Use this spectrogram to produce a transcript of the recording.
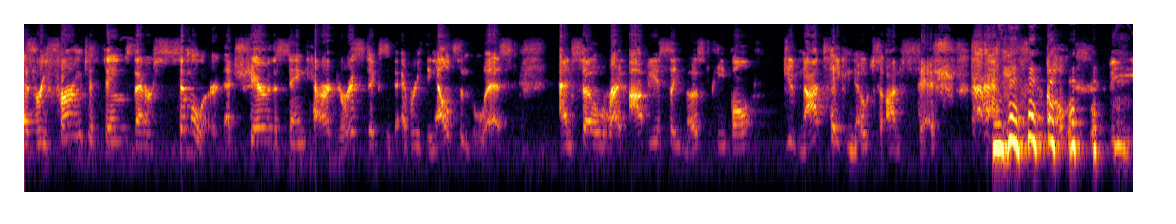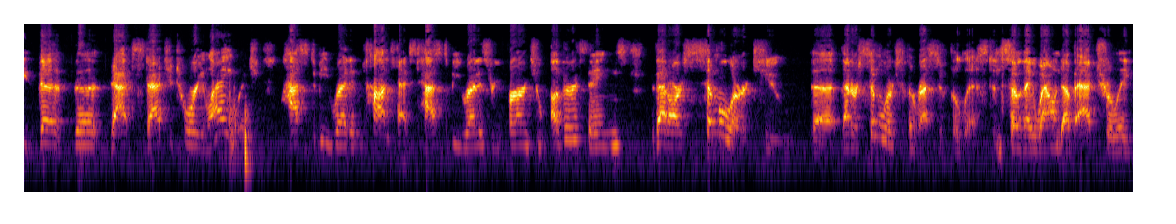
as referring to things that are similar that share the same characteristics of everything else in the list and so right obviously most people do not take notes on fish. So the, the, the, that statutory language has to be read in context has to be read as referring to other things that are similar to the, that are similar to the rest of the list. And so they wound up actually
